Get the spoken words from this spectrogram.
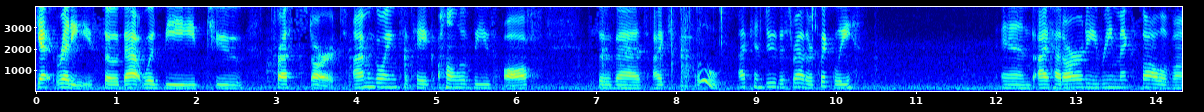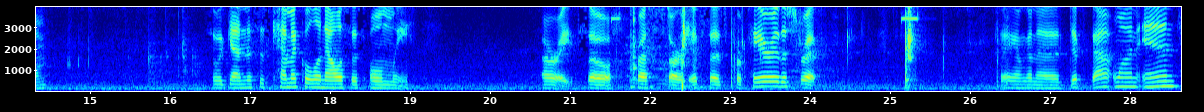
get ready. So that would be to press start. I'm going to take all of these off so that I, ooh, I can do this rather quickly. And I had already remixed all of them. So again, this is chemical analysis only. All right, so press start. It says prepare the strip. Okay, I'm gonna dip that one in.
